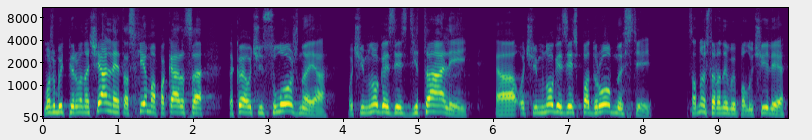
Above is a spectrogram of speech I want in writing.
Может быть, первоначально эта схема покажется такая очень сложная, очень много здесь деталей, а, очень много здесь подробностей. С одной стороны, вы получили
